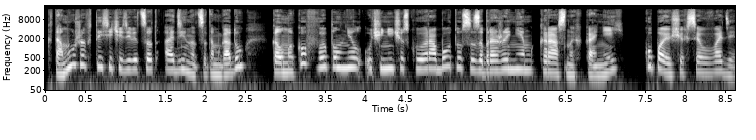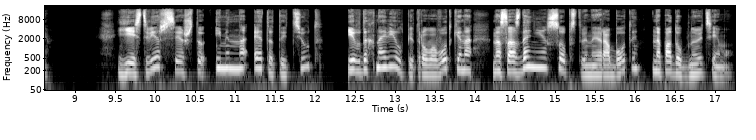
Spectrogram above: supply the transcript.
к тому же в 1911 году Калмыков выполнил ученическую работу с изображением красных коней, купающихся в воде. Есть версия, что именно этот этюд и вдохновил Петрова-Водкина на создание собственной работы на подобную тему.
